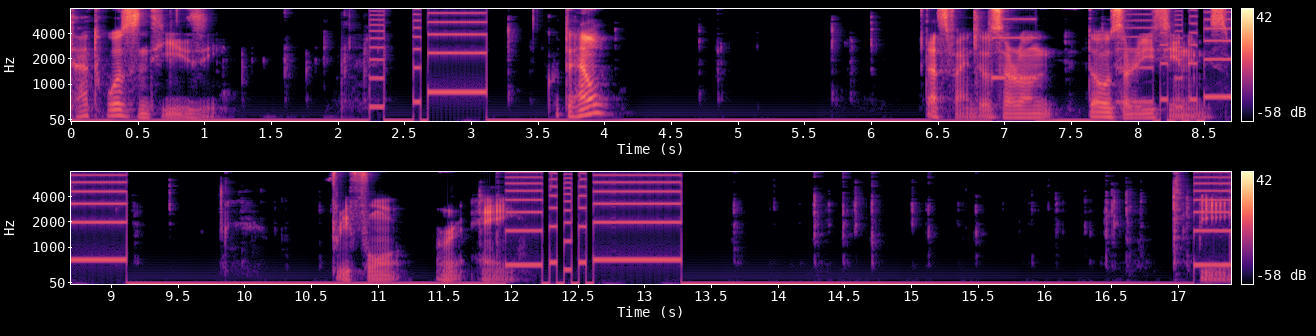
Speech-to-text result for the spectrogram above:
That wasn't easy. What the hell? That's fine, those are on those are easy enemies. Three, four, or A. B.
